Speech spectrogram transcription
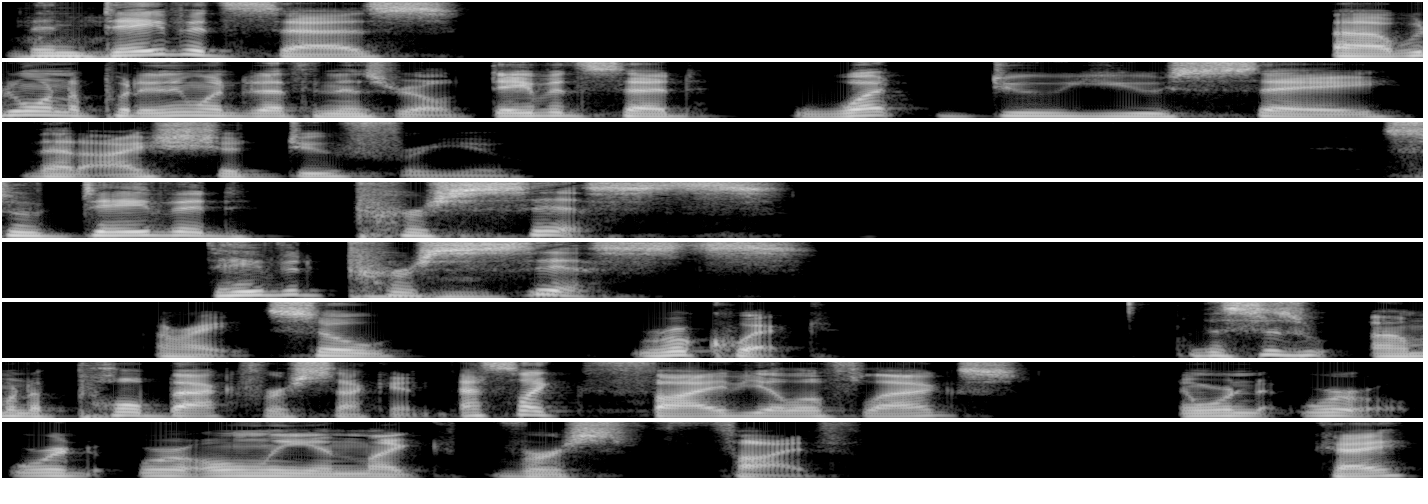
Then Mhm. David says, uh, We don't want to put anyone to death in Israel. David said, What do you say that I should do for you? So David persists. David mm-hmm. persists. All right. So, real quick, this is, I'm going to pull back for a second. That's like five yellow flags, and we're, we're, we're, we're only in like verse five. Okay.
